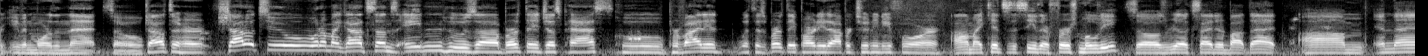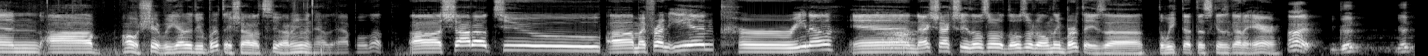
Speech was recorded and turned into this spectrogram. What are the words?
even more than that. So shout out to her. Shout out to one of my godsons, Aiden, whose uh, birthday just passed, who provided with his birthday party the opportunity for uh, my kids to see their first movie. So I was real excited about that. Um, and then. Uh, Oh shit, we gotta do birthday shout outs too. I don't even have the app pulled up. Uh, shout out to, uh, my friend Ian, Karina, and actually, actually, those are, those are the only birthdays, uh, the week that this is gonna air. Alright, you good? Good?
